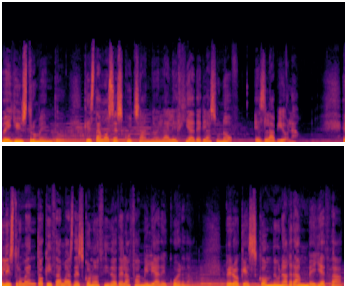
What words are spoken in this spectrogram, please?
bello instrumento que estamos escuchando en la elegía de Glasunov es la viola. El instrumento quizá más desconocido de la familia de cuerda, pero que esconde una gran belleza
